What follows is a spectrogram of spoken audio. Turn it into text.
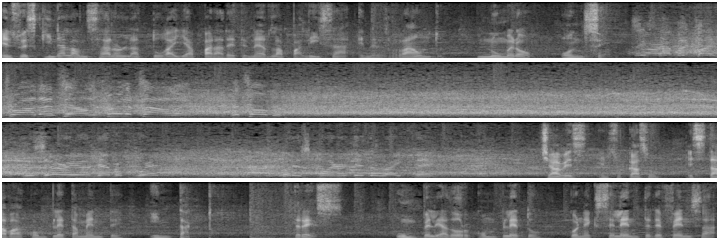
En su esquina lanzaron la toalla para detener la paliza en el round número 11. Rosario never quit, but his corner did the right thing. Chávez, en su caso, estaba completamente intacto. 3. Un peleador completo con excelente defensa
